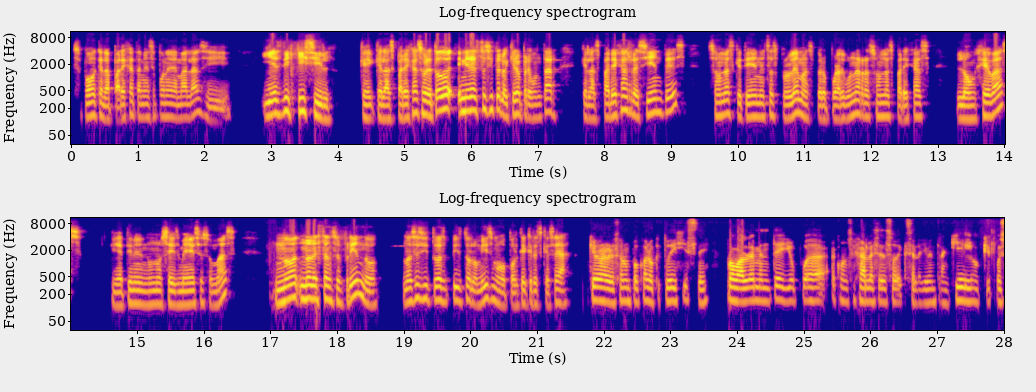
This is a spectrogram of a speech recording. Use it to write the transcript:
supongo que la pareja también se pone de malas y, y es difícil que, las parejas, sobre todo, mira, esto sí te lo quiero preguntar, que las parejas recientes son las que tienen estos problemas, pero por alguna razón las parejas longevas, que ya tienen unos seis meses o más, no, no le están sufriendo. No sé si tú has visto lo mismo o por qué crees que sea. Quiero regresar un poco a lo que tú dijiste. Probablemente yo pueda aconsejarles eso de que se la lleven tranquilo, que pues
